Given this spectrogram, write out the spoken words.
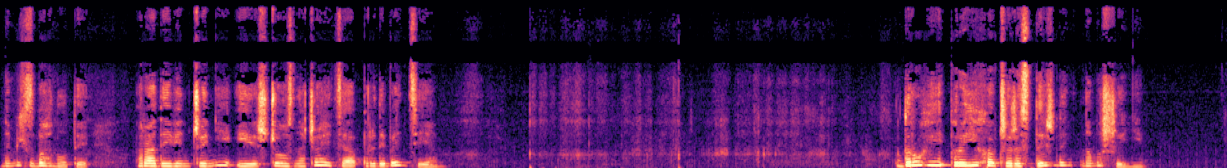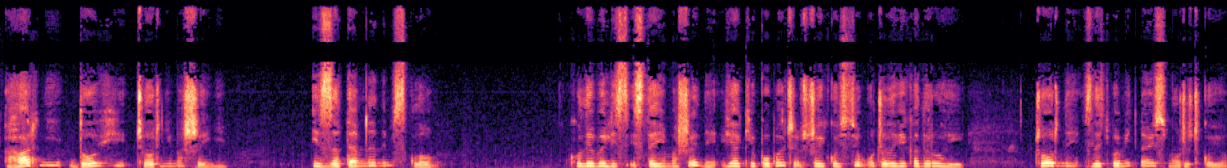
не міг збагнути, радий він чи ні, і що означає ця придебенція. Другий приїхав через тиждень на машині. Гарній, довгій, чорній машині із затемненим склом. Коли виліз із тієї машини, Яків побачив, що й костюм у чоловіка дорогий, чорний, з ледь помітною смужечкою.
